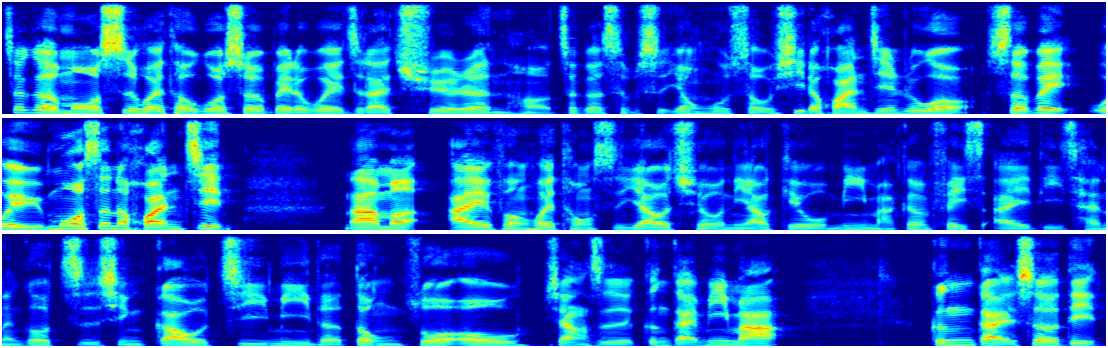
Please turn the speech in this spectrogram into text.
这个模式会透过设备的位置来确认哈，这个是不是用户熟悉的环境？如果设备位于陌生的环境，那么 iPhone 会同时要求你要给我密码跟 Face ID 才能够执行高机密的动作哦，像是更改密码、更改设定。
